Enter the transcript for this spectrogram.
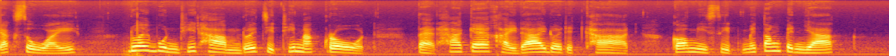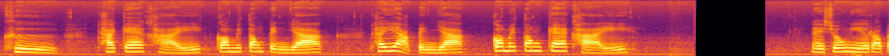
ยักษ์สวย ด้วยบุญที่ทำด้วยจิตที่มักโกรธ แต่ถ้าแก้ไขได้โดยเด็ดขาด ก็มีสิทธิ์ไม่ต้องเป็นยักษ์ คือ ถ้าแก้ไขก็ไม่ต้องเป็นยักษ์ ถ้าอยากเป็นยักษ์ก็ไม่ต้องแก้ไข ในช่วงนี้เราไป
